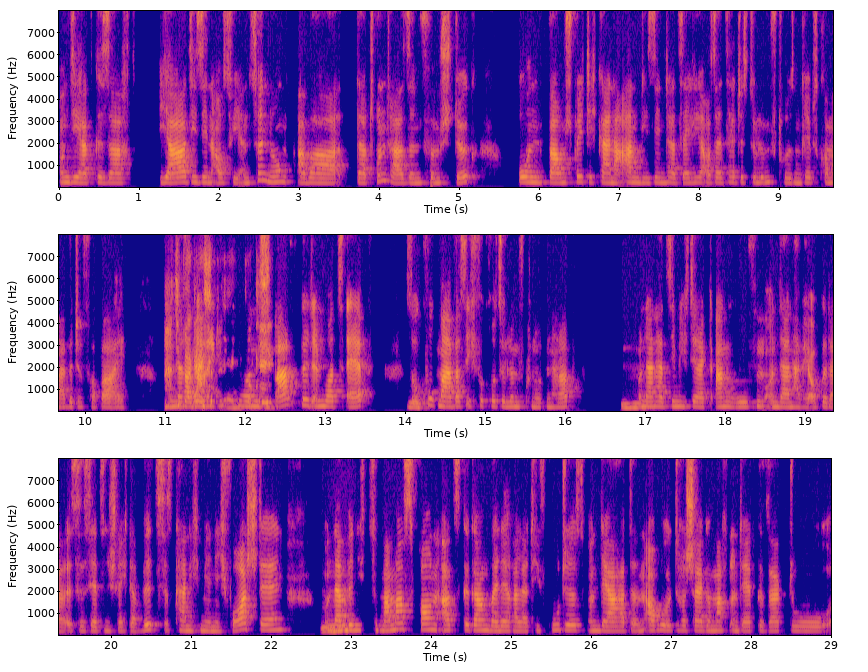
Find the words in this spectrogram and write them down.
und die hat gesagt, ja, die sehen aus wie Entzündung, aber darunter sind fünf Stück. Und warum spricht dich keiner an? Die sehen tatsächlich aus, als hättest du Lymphdrüsenkrebs, komm mal bitte vorbei. Und das war gleich ein okay. Sprachbild in WhatsApp. So, mhm. guck mal, was ich für große Lymphknoten habe. Mhm. Und dann hat sie mich direkt angerufen und dann habe ich auch gedacht, ist das jetzt ein schlechter Witz? Das kann ich mir nicht vorstellen. Mhm. Und dann mhm. bin ich zu Mamas Frauenarzt gegangen, weil der relativ gut ist und der hat dann auch Ultraschall gemacht und der hat gesagt, du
